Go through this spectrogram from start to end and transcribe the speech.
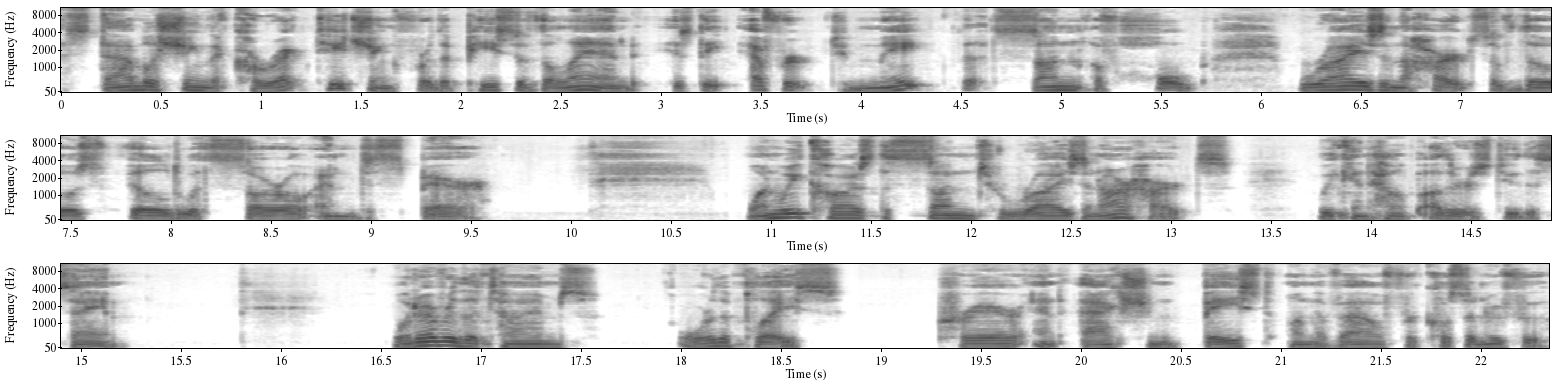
Establishing the correct teaching for the peace of the land is the effort to make the sun of hope rise in the hearts of those filled with sorrow and despair. When we cause the sun to rise in our hearts, we can help others do the same. Whatever the times or the place, prayer and action based on the vow for Kosenrufu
